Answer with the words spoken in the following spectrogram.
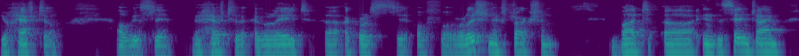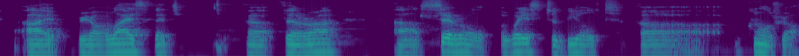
You have to, obviously, you have to evaluate uh, accuracy of uh, relation extraction. But uh, in the same time, I realized that uh, there are uh, several ways to build uh, knowledge graph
